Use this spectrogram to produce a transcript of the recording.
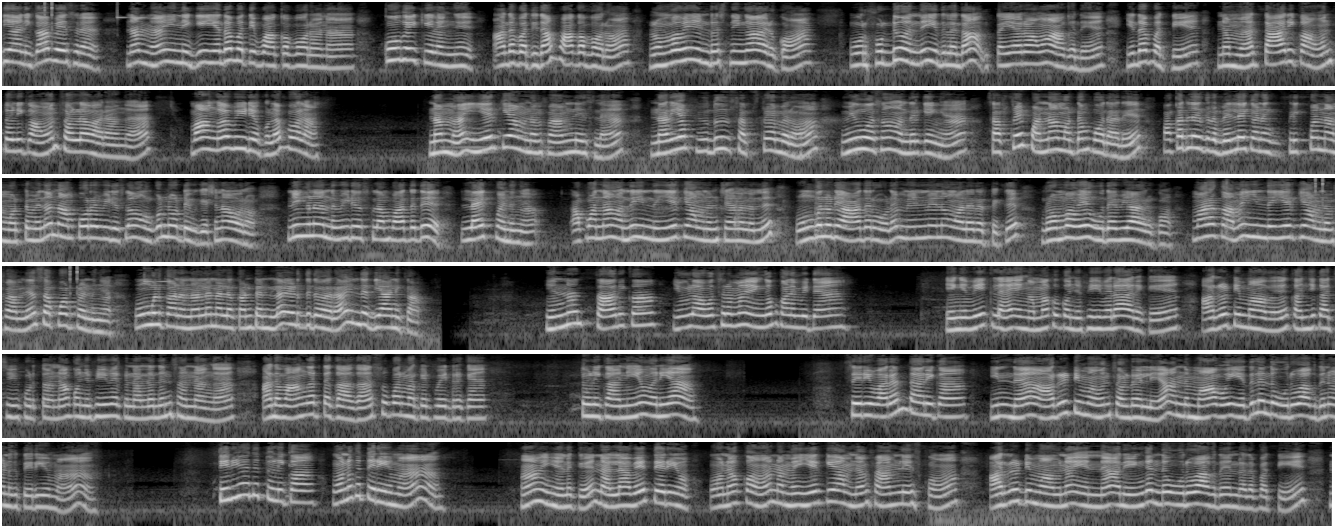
தியானிக்கா பேசுகிறேன் நம்ம இன்னைக்கு எதை பற்றி பார்க்க போகிறோன்னா கூகை கிழங்கு. அதை பற்றி தான் பார்க்க போகிறோம் ரொம்பவே இன்ட்ரெஸ்டிங்காக இருக்கும். ஒரு ஃபுட்டு வந்து இதில் தான் தயாராகவும் ஆகுது. இதை பற்றி நம்ம தாரிக்காவும் தொலிக்காவும் சொல்ல வராங்க. வாங்க வீடியோக்குள்ளே போகலாம் நம்ம இயற்கை நம்ம ஃபேமிலிஸில் நிறைய புது சப்ஸ்கிரைபரும் வியூவர்ஸும் வந்திருக்கீங்க. சப்ஸ்கிரைப் பண்ணால் மட்டும் போதாது. பக்கத்தில் இருக்கிற பெல் கிளிக் பண்ணால் மட்டுமே தான் நான் போடுற வீடியோஸ்லாம் உங்களுக்கு நோட்டிஃபிகேஷனாக வரும். நீங்களும் அந்த வீடியோஸ்லாம் பார்த்துட்டு லைக் பண்ணுங்கள் அப்போ தான் வந்து இந்த இயற்கை அமிலம் சேனல் வந்து உங்களுடைய ஆதரவோடு மென்மேலும் வளர்கிறதுக்கு ரொம்பவே உதவியாக இருக்கும். மறக்காமல் இந்த இயற்கை அமிலம் ஃபேமிலியை சப்போர்ட் பண்ணுங்கள் உங்களுக்கான நல்ல நல்ல கண்டென்ட்லாம் எடுத்துகிட்டு வரா இந்த தியானிகா. என்ன தாரிகா? இவ்வளோ அவசரமாக எங்கே கிளம்பிட்டேன் எங்கள் வீட்டில் எங்கள் அம்மாவுக்கு கொஞ்சம் ஃபீவராக இருக்குது அரோட்டி மாவு கஞ்சி காய்ச்சி கொடுத்தோன்னா கொஞ்சம் ஃபீவருக்கு நல்லதுன்னு சொன்னாங்க. அதை வாங்கிறதுக்காக சூப்பர் மார்க்கெட் போயிட்டுருக்கேன். துளிக்கா நீயும் வரியா? சரி வரேன் தாரிகா. இந்த அரோட்டி மாவுன்னு சொல்கிறேன் இல்லையா? அந்த மாவு எதுலேருந்து உருவாகுதுன்னு உனக்கு தெரியுமா? தெரியாது துளிக்கா? உனக்கு தெரியுமா? ஆ எனக்கு நல்லாவே தெரியும். உனக்கும் நம்ம இயற்கை அமிலம் ஃபேமிலிஸ்க்கும் அருட்டி மாவுனா என்ன? அது எங்கேருந்து உருவாகுதுன்றதை பற்றி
